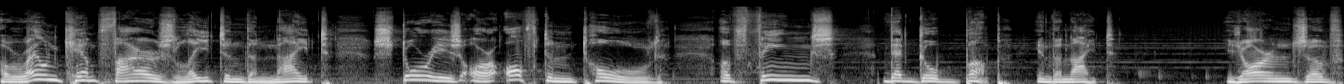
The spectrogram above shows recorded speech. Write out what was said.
Around campfires late in the night, stories are often told of things that go bump in the night. Yarns of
